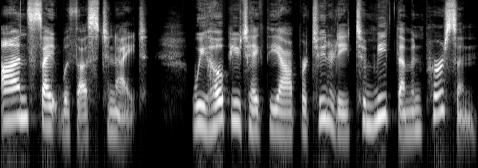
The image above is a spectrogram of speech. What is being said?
on site with us tonight. We hope you take the opportunity to meet them in person.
